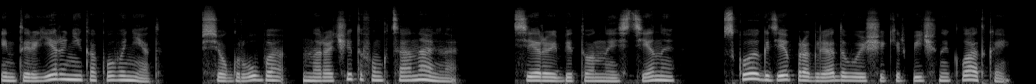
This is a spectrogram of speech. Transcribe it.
Интерьера никакого нет. Все грубо, нарочито функционально – серые бетонные стены с кое-где проглядывающей кирпичной кладкой,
